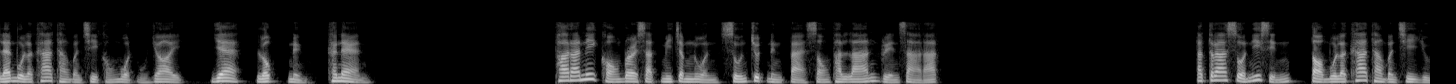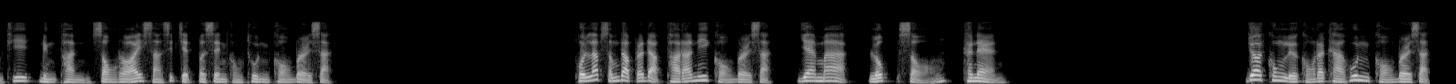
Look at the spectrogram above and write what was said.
และมูลค่าทางบัญชีของหมวดหมู่ย่อย แย่ลบ 1 คะแนน ภาระหนี้ของบริษัทมีจำนวน 0.182 พันล้านเหรียญสหรัฐ อัตราส่วนหนี้สินต่อมูลค่าทางบัญชีอยู่ที่ 1,237%ของทุนของบริษัท ผลลัพธ์สำหรับระดับภาระหนี้ของบริษัท แย่มาก ลบ 2 คะแนน ยอดคงเหลือของราคาหุ้นของบริษัท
